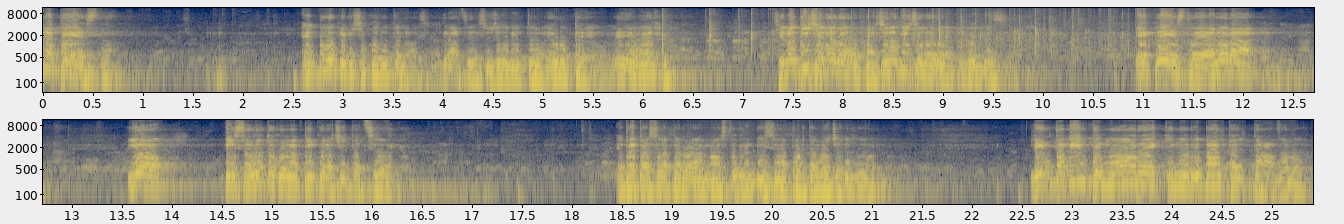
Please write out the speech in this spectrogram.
la testa. È il bue che dice corrutto l'asino grazie del suggerimento europeo. Vedi a volte ce lo dice l'Europa ce lo dice l'Europa bellissimo. E questo è allora io vi saluto con una piccola citazione. E poi passo la parola al nostro grandissimo portavoce a Livorno. Lentamente muore chi non ribalta il tavolo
